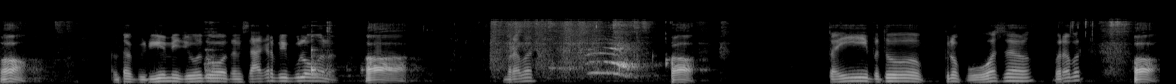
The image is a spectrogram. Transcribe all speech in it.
હા. તો વીડિયો મેં જોયો તો તમે સાગર ભાઈ બોલો હો ને. હા. બરાબર? હા. તો ઈ બધો પેલો ભૂવો છે બરાબર? હા.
